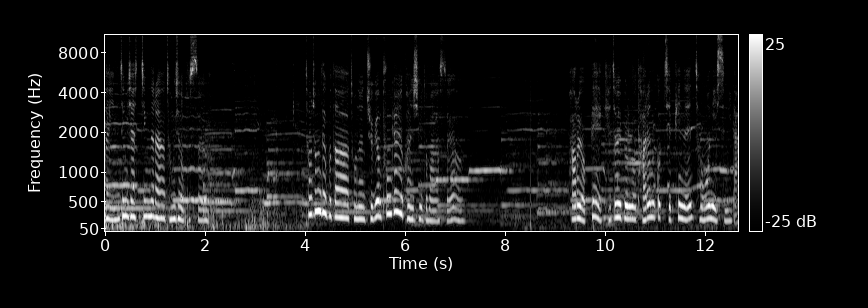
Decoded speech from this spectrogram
다들 인증샷 찍느라 정신 없었어요. 첨성대보다 저는 주변 풍경에 관심이 더 많았어요. 바로 옆에 계절별로 다른 꽃이 피는 정원이 있습니다.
